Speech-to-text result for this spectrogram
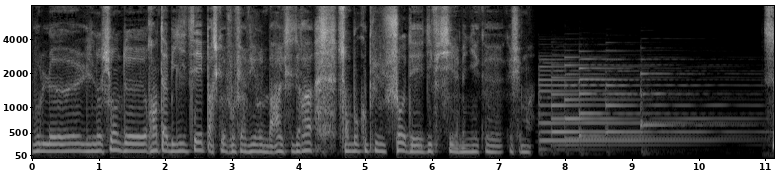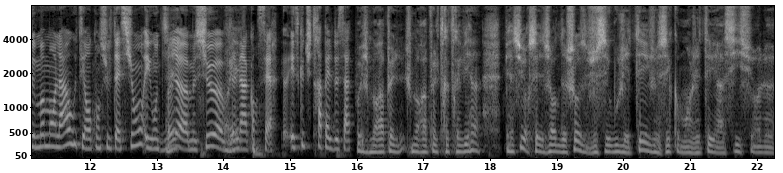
où le, les notions de rentabilité, parce qu'il faut faire vivre une baraque, etc., sont beaucoup plus chaudes et difficiles à manier que chez moi. Ce moment-là où tu es en consultation et on dit euh, monsieur vous avez un cancer. Est-ce que tu te rappelles de ça? Oui, je me rappelle, je me rappelle très très bien. Bien sûr, c'est le genre de choses, je sais où j'étais, je sais comment j'étais assis sur le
